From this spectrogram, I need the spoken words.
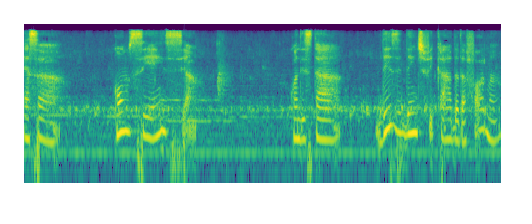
Essa consciência quando está desidentificada da forma,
